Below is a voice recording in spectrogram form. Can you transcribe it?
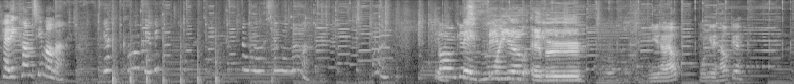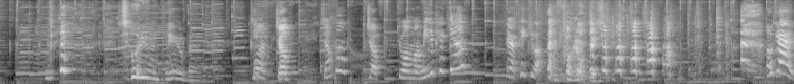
Teddy, come see Mama. Here, come on, baby. Longest big video whiny ever. You need help? Want me to help you? Don't even think about it. Come on, jump, Jump up. jump. Do you want Mommy to pick you up? Here, I'll pick you up. Fuck off, bitch. okay,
